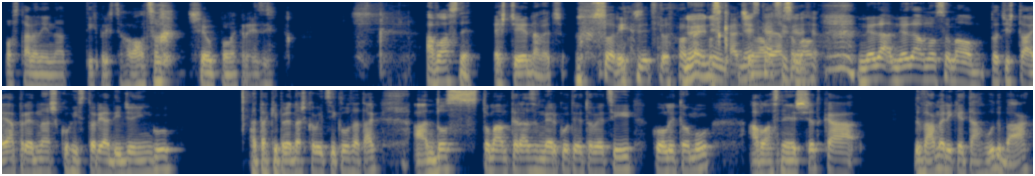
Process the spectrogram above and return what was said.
postavený na tých pristahovalcoch, čo je úplne crazy. A vlastne, ešte jedna vec. Sorry, že ti to nie, takto skáčem, ale ja som mal, nedá, nedávno som mal totiž to aj ja prednášku História DJingu a taký prednáškový cyklus a tak. A dosť to mám teraz v merku tieto veci kvôli tomu. A vlastne všetká v Amerike tá hudba,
